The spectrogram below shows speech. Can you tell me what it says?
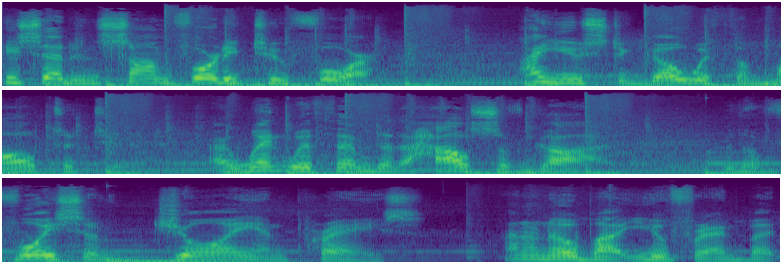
He said in Psalm 42 4, I used to go with the multitude. I went with them to the house of God with a voice of joy and praise. I don't know about you, friend, but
